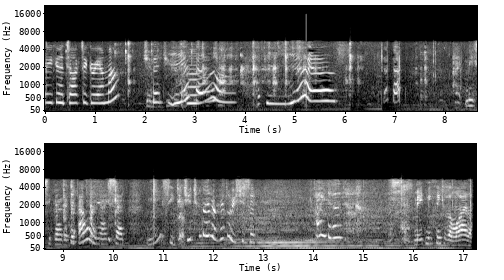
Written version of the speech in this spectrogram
Are you going to talk to Grandma? Jim, did you hear Yes. Macy brought it to Ella and I said, Macy, did you do that or Hillary? She said, I did. Made me think of the lilac.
